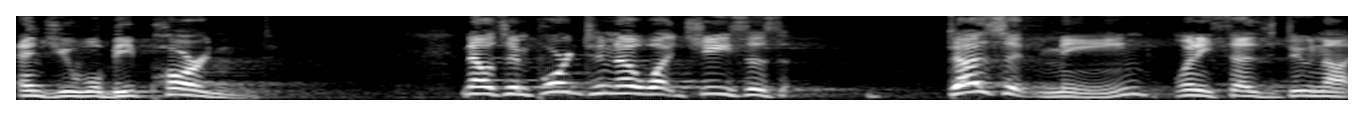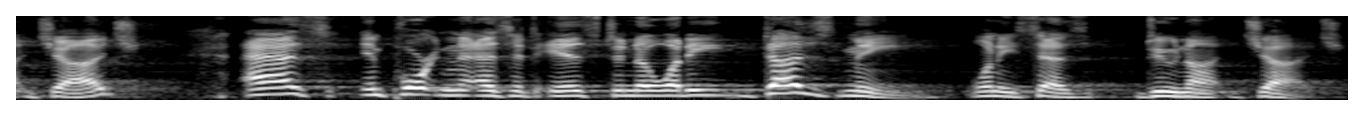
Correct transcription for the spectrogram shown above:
and you will be pardoned. Now, it's important to know what Jesus doesn't mean when he says, Do not judge, as important as it is to know what he does mean when he says, do not judge.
